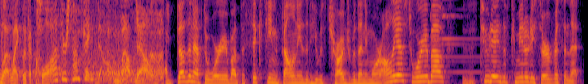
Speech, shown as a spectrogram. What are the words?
What, like with a cloth or something? Well, no. He doesn't have to worry about the 16 felonies that he was charged with anymore. All he has to worry about is his two days of community service and that,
